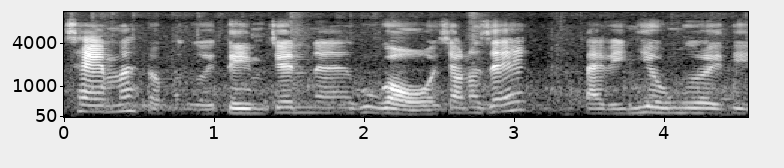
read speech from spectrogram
xem á, rồi mọi người tìm trên Google cho nó dễ. Tại vì nhiều người thì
